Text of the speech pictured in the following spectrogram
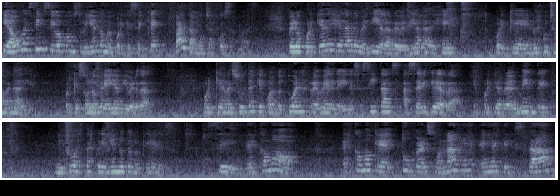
Y aún así sigo construyéndome porque sé que faltan muchas cosas más. Pero ¿por qué dejé la rebeldía? La rebeldía la dejé porque no escuchaba a nadie, porque solo creía en mi verdad. Porque resulta que cuando tú eres rebelde y necesitas hacer guerra, es porque realmente ni tú estás creyéndote lo que eres. Sí, es como, es como que tu personaje es el que está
